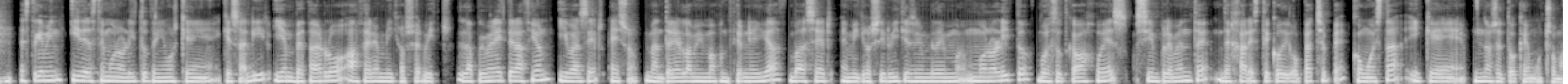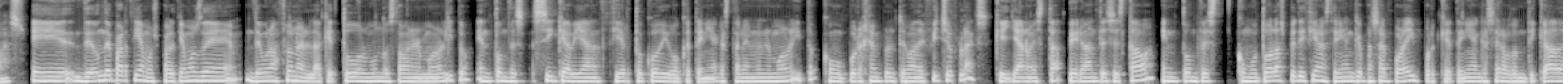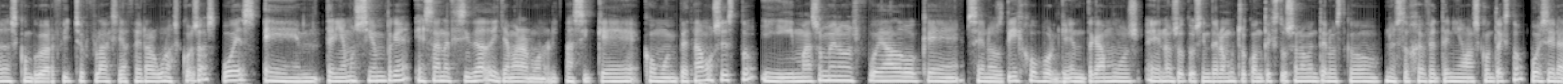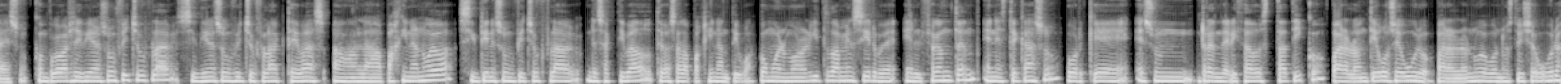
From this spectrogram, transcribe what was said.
streaming, y de este monolito teníamos que, que salir y empezarlo a hacer en microservicios. La primera iteración iba a ser eso, mantener la misma funcionalidad, va a ser en microservicios en vez de monolito. Vuestro trabajo es simplemente dejar este código PHP como está y que no se toque mucho más. Eh, ¿De dónde partíamos? Partíamos de, una zona en la que todo el mundo estaba en el monolito, entonces sí que había cierto código que tenía que estar en el monolito, como por ejemplo el tema de feature flags, que ya no está, pero antes estaba. Entonces, como todas las peticiones tenían que pasar por ahí porque tenían que ser autenticadas, comprobar feature flags y hacer algunas cosas, pues em, teníamos siempre esa necesidad de llamar al monolito. Así que como empezamos esto y más o menos fue algo que se nos dijo porque entramos eh, nosotros sin tener mucho contexto, solamente nuestro, nuestro jefe tenía más contexto, pues era eso. Comprobar si tienes un feature flag. Si tienes un feature flag, te vas a la página nueva. Si tienes un feature flag desactivado, te vas a la página antigua. Como el monolito también sirve el frontend, en este caso, porque es un renderizado estático. Para lo antiguo seguro, para lo nuevo no estoy seguro,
